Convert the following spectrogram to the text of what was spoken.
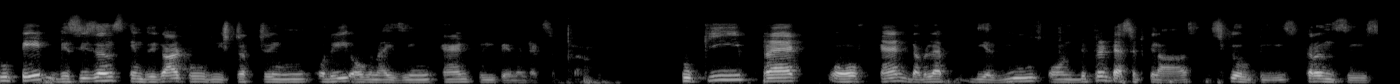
to take decisions in regard to restructuring, reorganizing, and prepayment, etc. To keep track of and develop their views on different asset class, securities, currencies,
